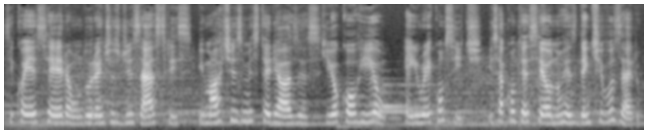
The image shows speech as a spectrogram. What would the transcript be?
se conheceram durante os desastres e mortes misteriosas que ocorriam em Raycon City. Isso aconteceu no Resident Evil Zero.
